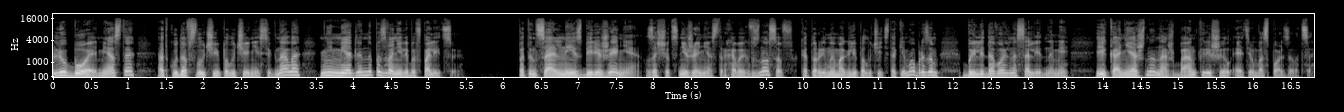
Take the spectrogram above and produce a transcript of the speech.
любое место, откуда в случае получения сигнала немедленно позвонили бы в полицию. Потенциальные сбережения за счет снижения страховых взносов, которые мы могли получить таким образом, были довольно солидными, и, конечно, наш банк решил этим воспользоваться.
